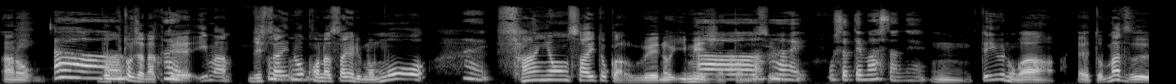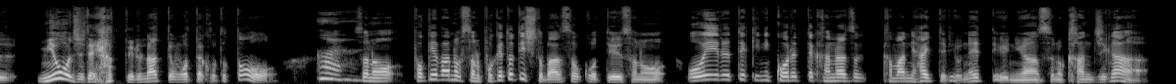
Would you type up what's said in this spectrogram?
あの、ああ。僕とじゃなくて、は今、実際の小夏さんよりももう、はい。3、4歳とか上のイメージだったんですよ。はい。おっしゃってましたね。うん。っていうのが、えっ、と、まず、名字でやってるなって思ったことと、はいはい。その、ポケバンのそのポケットティッシュと絆創膏っていう、その、OL 的にこれって必ずカバンに入ってるよねっていうニュアンスの感じが、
